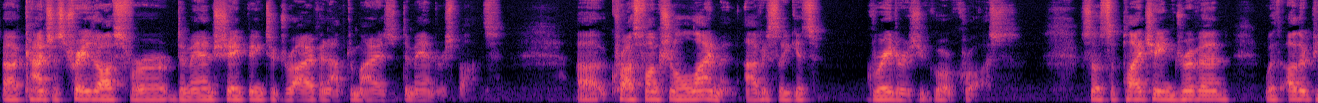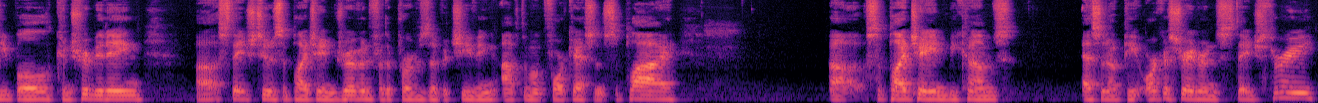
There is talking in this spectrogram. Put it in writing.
Uh, conscious trade offs for demand shaping to drive and optimize demand response. Uh, cross functional alignment obviously gets greater as you go across. So, supply chain driven with other people contributing. Uh, stage two, supply chain driven for the purpose of achieving optimum forecast and supply uh, supply chain becomes S&OP orchestrator in stage three,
